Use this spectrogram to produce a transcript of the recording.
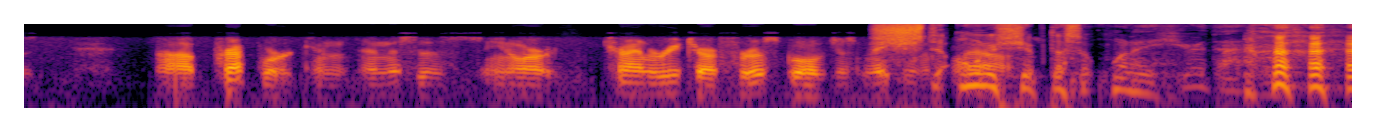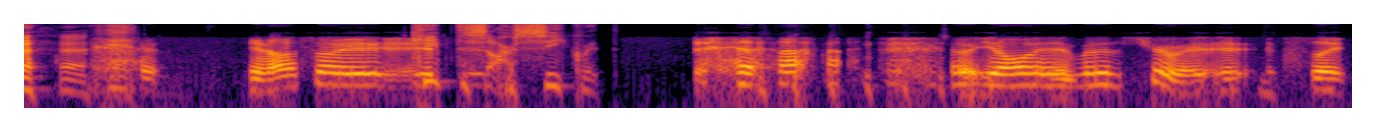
is uh, prep work, and and this is, you know, our trying to reach our first goal of just making Shh, the ownership doesn't want to hear that. You know, so it, Keep this our secret. you know, it, but it's true. It, it's like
